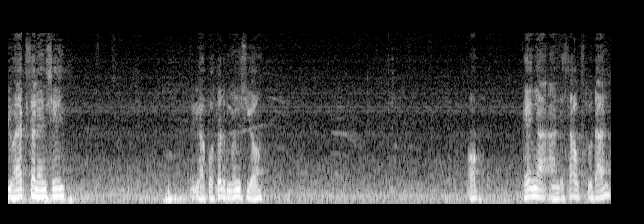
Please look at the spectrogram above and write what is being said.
Your Excellency, the Apostolic Nuncio of Kenya and South Sudan,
